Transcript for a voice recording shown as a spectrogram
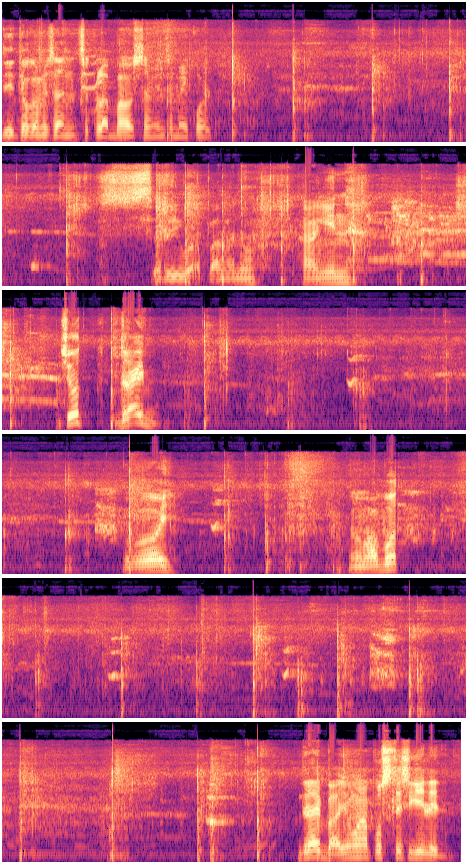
Dito kami sa, sa clubhouse namin sa may court. Sariwa pa ang ano, hangin. Shoot! Drive! Uy! Umabot! Drive ba? Yung mga poste sa gilid.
